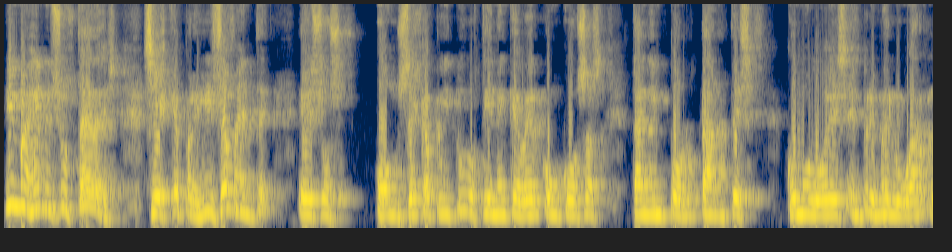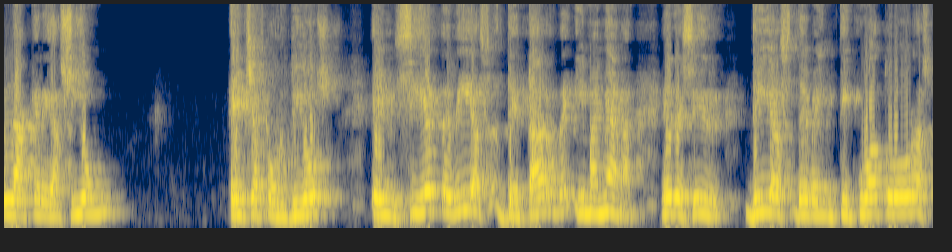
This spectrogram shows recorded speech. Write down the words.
Imagínense ustedes, si es que precisamente esos 11 capítulos tienen que ver con cosas tan importantes como lo es en primer lugar la creación hecha por Dios en siete días de tarde y mañana, es decir, días de 24 horas,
